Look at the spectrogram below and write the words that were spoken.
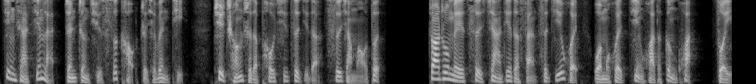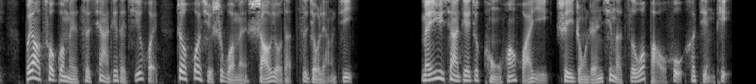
静下心来，真正去思考这些问题，去诚实的剖析自己的思想矛盾，抓住每次下跌的反思机会，我们会进化的更快。所以，不要错过每次下跌的机会，这或许是我们少有的自救良机。每遇下跌就恐慌怀疑，是一种人性的自我保护和警惕，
